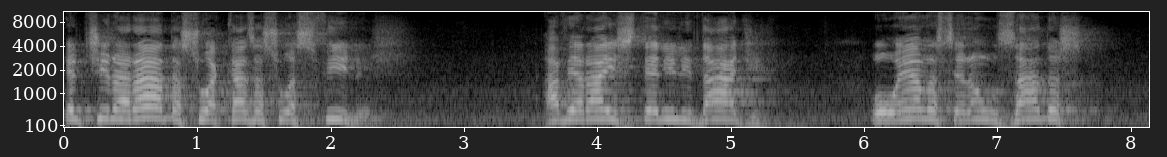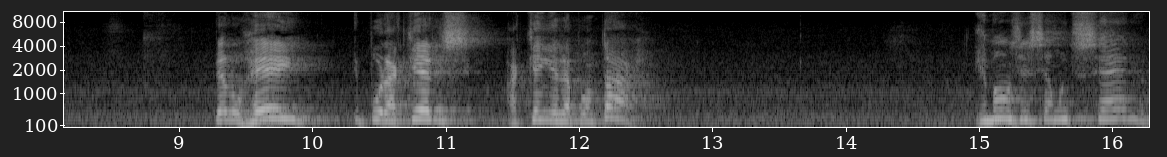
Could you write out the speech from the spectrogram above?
Ele tirará da sua casa as suas filhas. Haverá esterilidade, ou elas serão usadas pelo rei e por aqueles a quem ele apontar. Irmãos, isso é muito sério.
